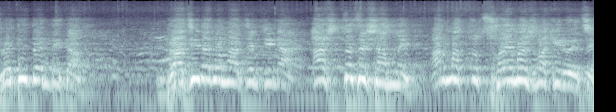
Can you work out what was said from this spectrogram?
প্রতিদ্বন্দ্বিতা। ব্রাজিল এবং আর্জেন্টিনা আসতেছে সামনে আর মাত্র ছয় মাস বাকি রয়েছে।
